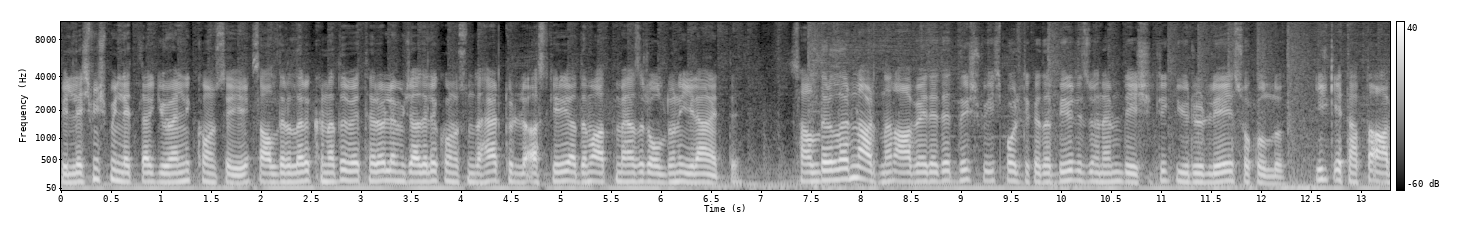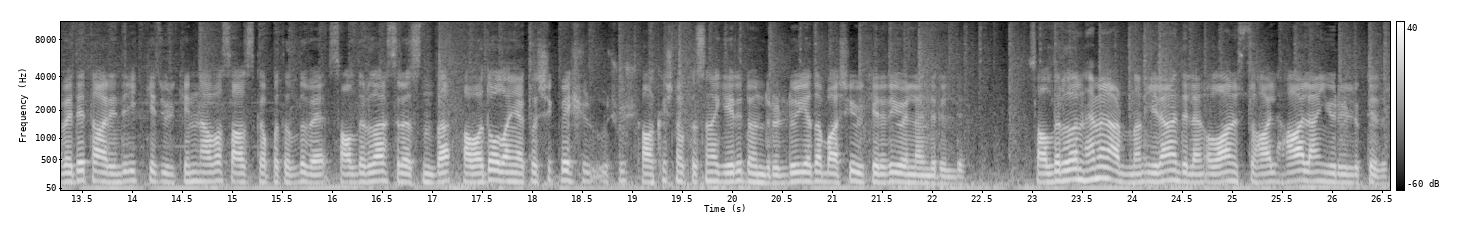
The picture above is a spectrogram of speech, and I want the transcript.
Birleşmiş Milletler Güvenlik Konseyi saldırıları kınadı ve terörle mücadele konusunda her türlü askeri adımı atmaya hazır olduğunu ilan etti. Saldırıların ardından ABD'de dış ve iç politikada bir dizi önemli değişiklik yürürlüğe sokuldu. İlk etapta ABD tarihinde ilk kez ülkenin hava sahası kapatıldı ve saldırılar sırasında havada olan yaklaşık 500 uçuş kalkış noktasına geri döndürüldü ya da başka ülkelere yönlendirildi. Saldırıların hemen ardından ilan edilen olağanüstü hal halen yürürlüktedir.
